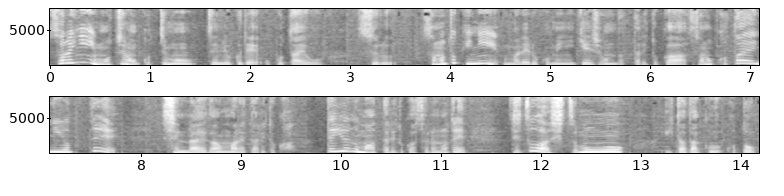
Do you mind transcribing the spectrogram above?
それにもちろんこっちも全力でお答えをする。その時に生まれるコミュニケーションだったりとかその答えによって信頼が生まれたりとかっていうのもあったりとかするので実は質問をいただくこと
